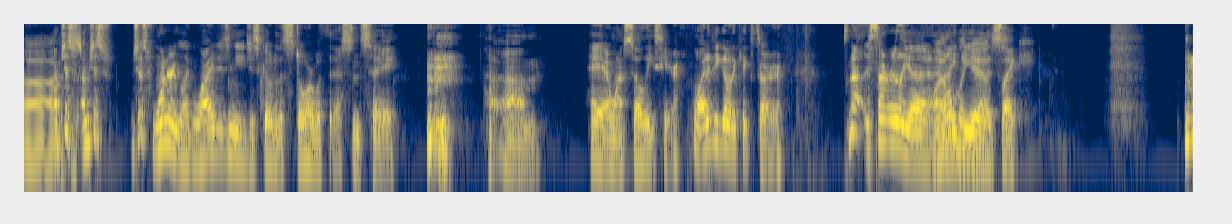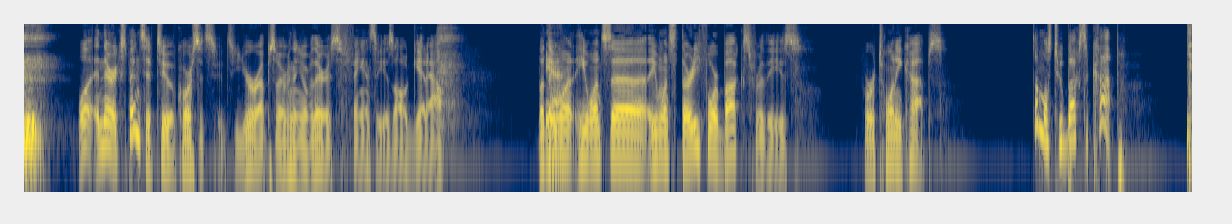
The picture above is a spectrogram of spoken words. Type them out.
Uh, I'm just I'm just just wondering like why didn't he just go to the store with this and say, um, "Hey, I want to sell these here." Why did he go to Kickstarter? It's not it's not really a, an idea guess- that's like Well, and they're expensive too. Of course, it's it's Europe, so everything over there is fancy as all get out. But they Yeah. want he wants uh he wants thirty four bucks for these for twenty cups. It's almost two bucks a cup.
